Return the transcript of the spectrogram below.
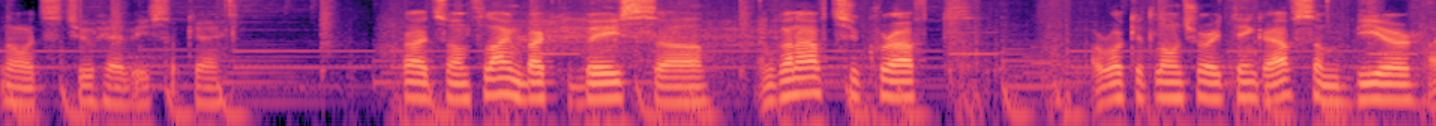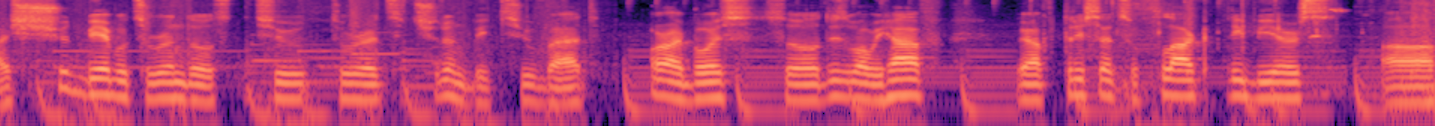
No, it's too heavy, it's okay. Right, so I'm flying back to base. Uh, I'm gonna have to craft a rocket launcher, I think. I have some beer. I should be able to run those two turrets. It shouldn't be too bad. Alright, boys. So this is what we have. We have three sets of flak, three beers. Uh,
